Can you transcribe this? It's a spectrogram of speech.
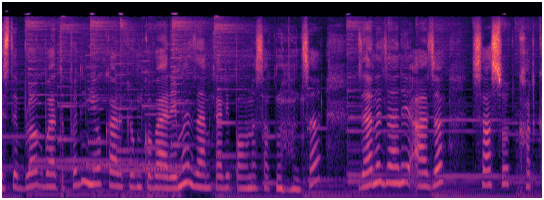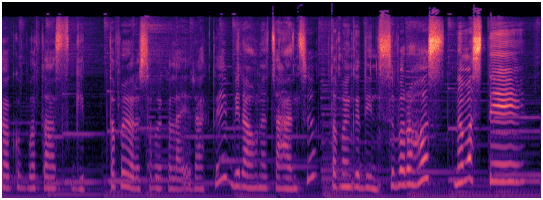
त्यस्तै ब्लगबाट पनि यो कार्यक्रमको बारेमा जानकारी पाउन सक्नुहुन्छ। जान जाने आज शाश्वत खड्काको बतास गीत तपाईँहरू सबैको लागि राख्दै बिराउन चाहन्छु। तपाईँको दिन शुभ रहोस्। नमस्ते!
